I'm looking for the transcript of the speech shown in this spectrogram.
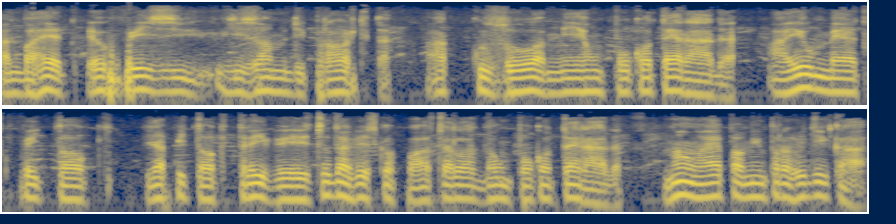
Ana Barreto, eu fiz exame de próstata, acusou a minha um pouco alterada. Aí o médico fez toque, já fiz toque três vezes, toda vez que eu faço ela dá um pouco alterada. Não é para me prejudicar,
